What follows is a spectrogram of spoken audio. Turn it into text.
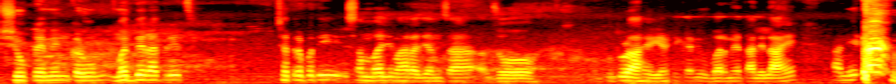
शिवप्रेमींकडून मध्यरात्रीच छत्रपती संभाजी महाराज यांचा जो पुतळा आहे या ठिकाणी उभारण्यात आलेला आहे. आणि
